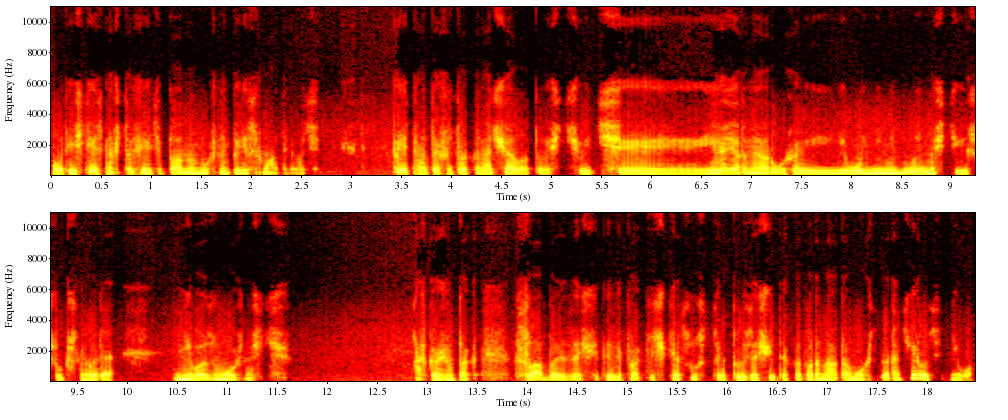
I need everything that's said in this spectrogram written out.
Вот, естественно, что все эти планы нужно пересматривать. При этом это же только начало, то есть ведь э, ядерное оружие и его неминуемость и, собственно говоря, невозможность, скажем так, слабая защита или практически отсутствие той защиты, которую НАТО может гарантировать от него,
